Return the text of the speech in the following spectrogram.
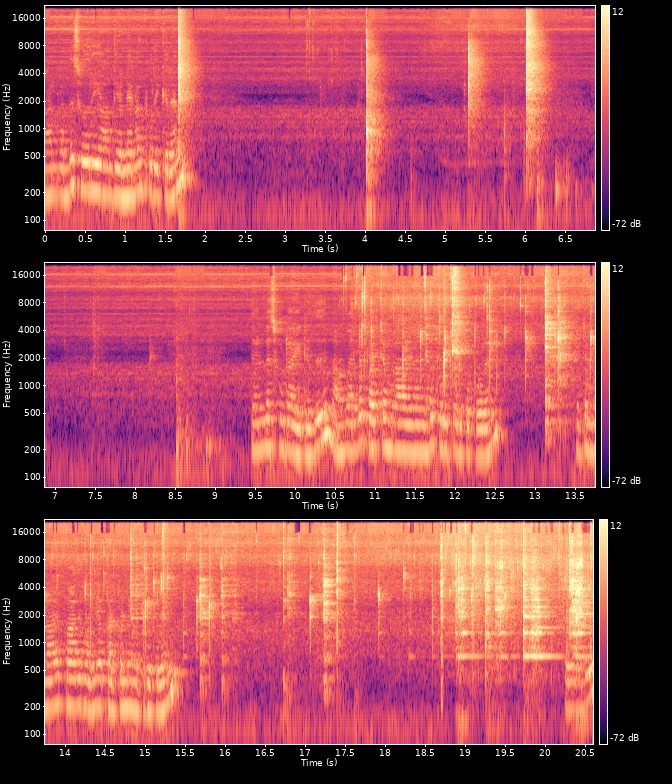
நான் வந்து சூரியகாந்தி எண்ணெயெல்லாம் பொரிக்கிறேன். எண்ணெய் சூடாகிட்டது நான் வந்து பச்சை மிளகாய் வந்து பொரிக்க எடுக்க போகிறேன் பச்சை மிளகாய் பாதி பாதியாக கட் பண்ணி வச்சுருக்கிறேன். வந்து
